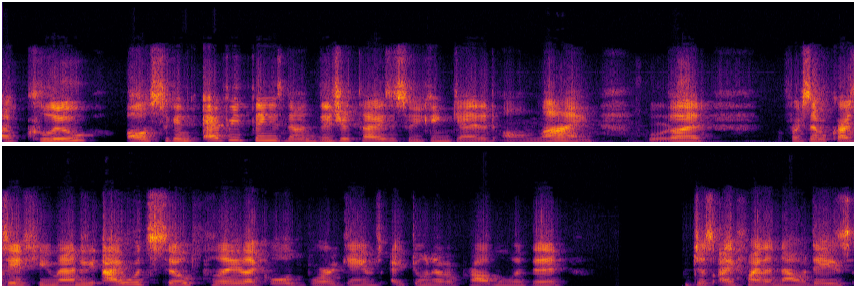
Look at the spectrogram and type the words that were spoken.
A Clue. Also, can everything is now digitized, so you can get it online. Of course. But for example, Cards Against Humanity, I would still play like old board games. I don't have a problem with it. Just I find that nowadays,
